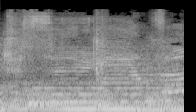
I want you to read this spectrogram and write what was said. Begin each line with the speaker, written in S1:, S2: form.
S1: Ladies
